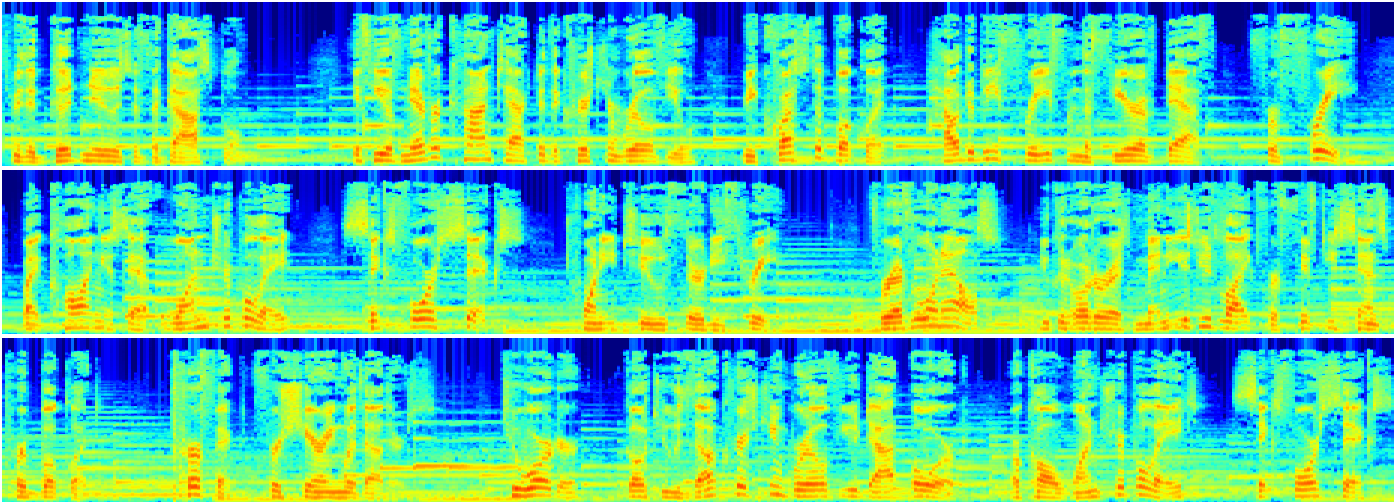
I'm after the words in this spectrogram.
through the good news of the gospel. If you have never contacted the Christian Worldview, request the booklet, How to Be Free from the Fear of Death, for free by calling us at 1 646 2233. For everyone else, you can order as many as you'd like for 50 cents per booklet. Perfect for sharing with others. To order, go to thechristianworldview.org or call 1 646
